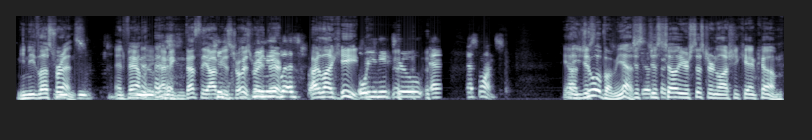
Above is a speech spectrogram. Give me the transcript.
you need less friends and family. I mean, that's the obvious choice right there. I like heat. Or you need two S ones. Yeah, uh, two just, of them. Yes. Just just tell your sister-in-law she can't come.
